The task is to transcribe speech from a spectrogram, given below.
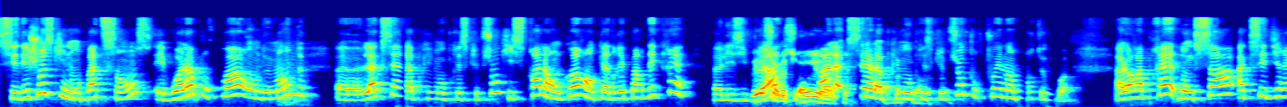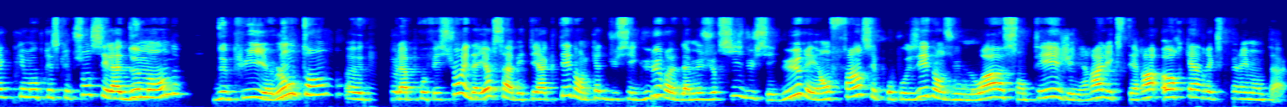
c'est des choses qui n'ont pas de sens. Et voilà pourquoi on demande euh, l'accès à la primo-prescription qui sera là encore encadré par décret. Euh, les IPA n'ont pas l'accès à la primo-prescription pour tout et n'importe quoi. Alors après, donc ça, accès direct primo-prescription, c'est la demande depuis longtemps euh, de la profession. Et d'ailleurs, ça avait été acté dans le cadre du Ségur, de la mesure 6 du Ségur. Et enfin, c'est proposé dans une loi santé générale, etc., hors cadre expérimental.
